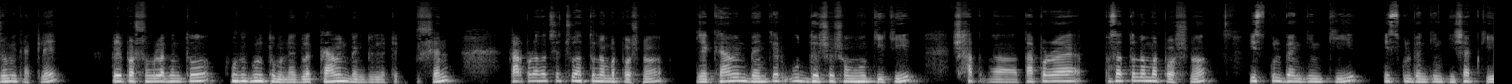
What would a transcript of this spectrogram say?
জমি থাকলে? এই প্রশ্নগুলো কিন্তু খুবই গুরুত্বপূর্ণ, এগুলো গ্রামীণ ব্যাংক রিলেটেড কোশ্চেন তারপরে হচ্ছে চুয়াত্তর নম্বর প্রশ্ন, যে গ্রামীণ ব্যাংকের উদ্দেশ্য সমূহ কি কি? সাত তারপরে পঁচাত্তর নম্বর প্রশ্ন স্কুল ব্যাংকিং কি, স্কুল ব্যাংকিং হিসাব কি?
